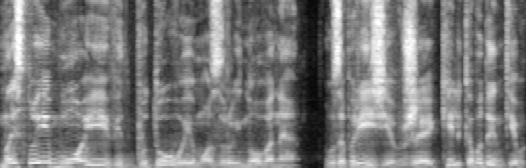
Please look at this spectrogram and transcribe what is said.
Ми стоїмо і відбудовуємо зруйноване. У Запоріжжі вже кілька будинків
